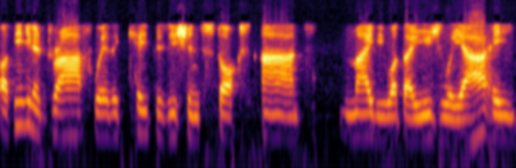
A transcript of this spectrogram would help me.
I think in a draft where the key position stocks aren't maybe what they usually are, he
